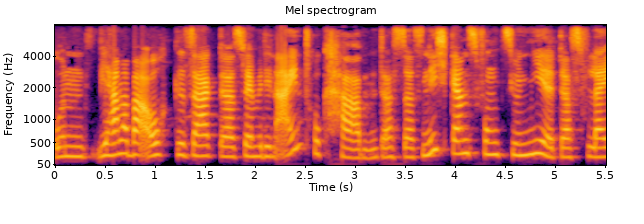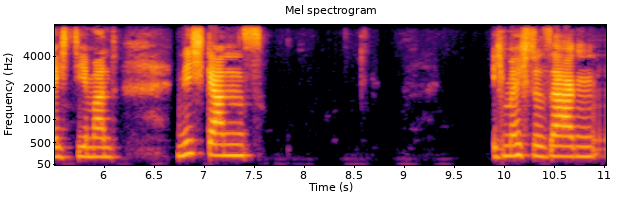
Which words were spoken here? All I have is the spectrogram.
Und wir haben aber auch gesagt, dass wenn wir den Eindruck haben, dass das nicht ganz funktioniert, dass vielleicht jemand nicht ganz, ich möchte sagen,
